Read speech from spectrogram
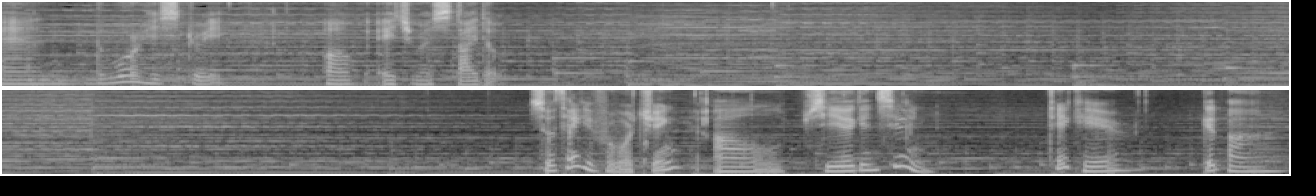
and the war history of HMS Dido. So thank you for watching. I'll see you again soon. Take care. Goodbye.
